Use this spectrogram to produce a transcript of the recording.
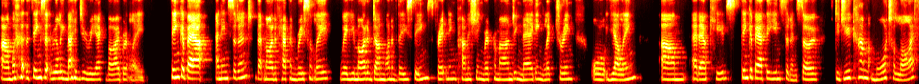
Um, the things that really made you react vibrantly Think about an incident that might have happened recently where you might have done one of these things threatening, punishing, reprimanding, nagging, lecturing, or yelling um, at our kids. Think about the incident. So, did you come more to life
